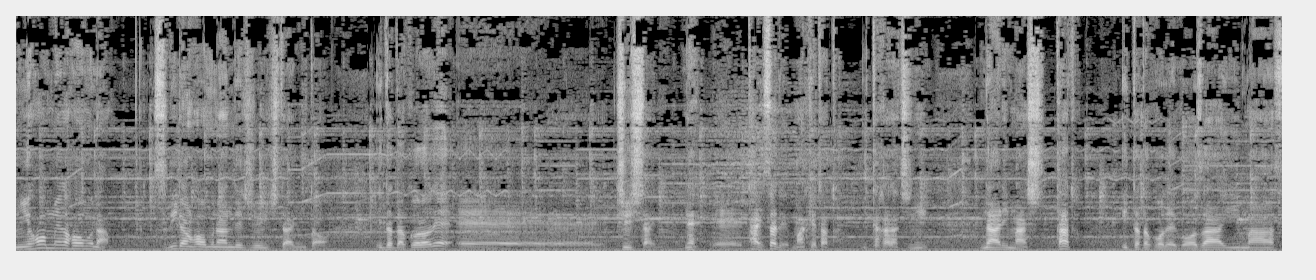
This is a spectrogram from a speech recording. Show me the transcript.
2本目のホームラン。スリーランホームランで11対2といったところで、えー、11対2ね、えー、大差で負けたといった形になりましたといったところでございます。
